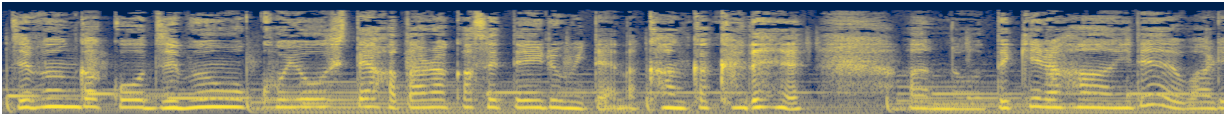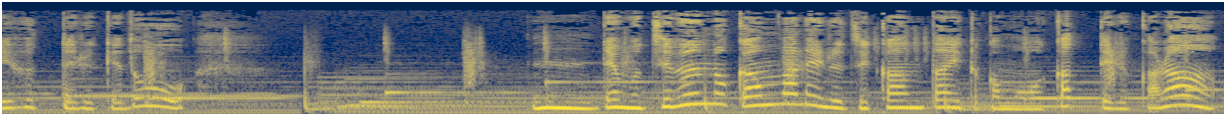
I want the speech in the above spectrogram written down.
自分がこう自分を雇用して働かせているみたいな感覚で あのできる範囲で割り振ってるけどうん。でも自分の頑張れる時間帯とかも分かってるから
